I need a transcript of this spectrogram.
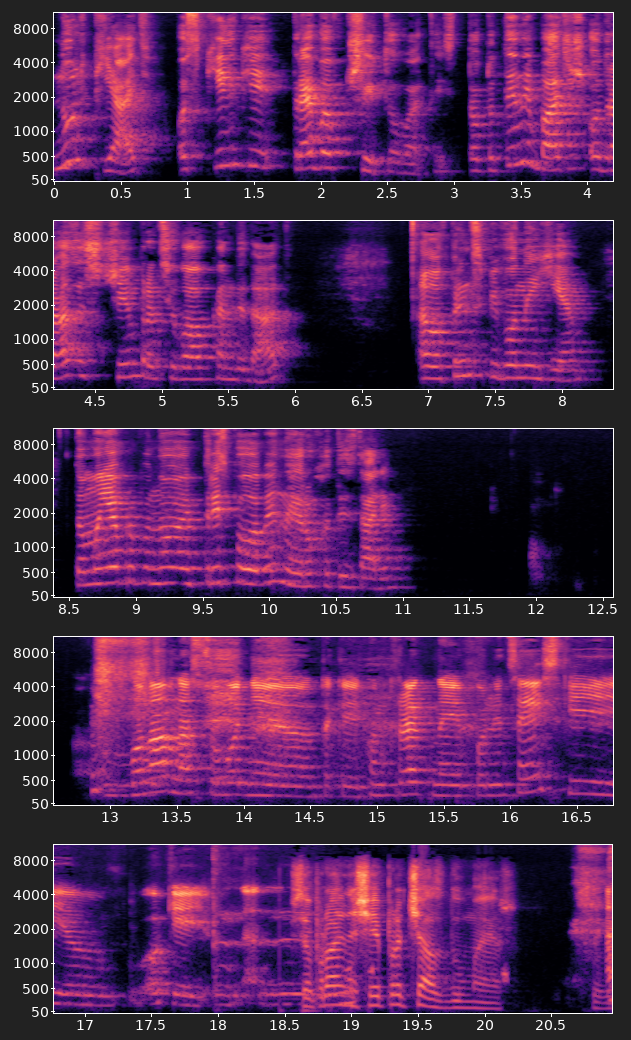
0,5, оскільки треба вчитуватись. Тобто ти не бачиш одразу, з чим працював кандидат, але в принципі вони є. Тому я пропоную 3,5 і рухатись далі. Вона в нас сьогодні такий конкретний поліцейський. Окей. Все правильно, ще й про час думаєш.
